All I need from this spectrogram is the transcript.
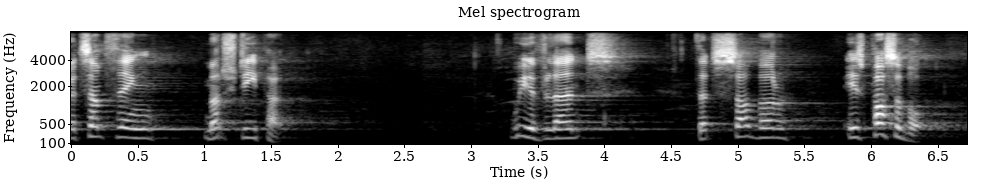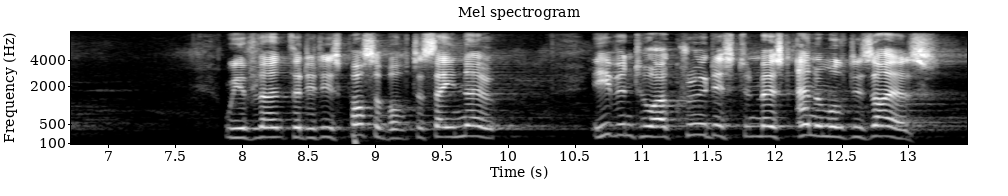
but something much deeper. We have learnt that sabr is possible. We have learnt that it is possible to say no, even to our crudest and most animal desires,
